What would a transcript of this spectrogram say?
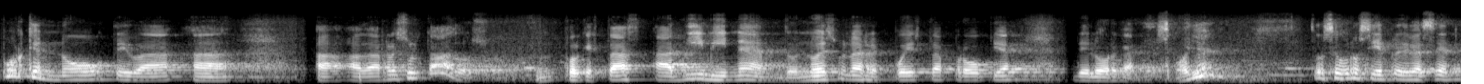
porque no te va a, a, dar resultados, porque estás adivinando, no es una respuesta propia del organismo, ¿ya? Entonces uno siempre debe hacer,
